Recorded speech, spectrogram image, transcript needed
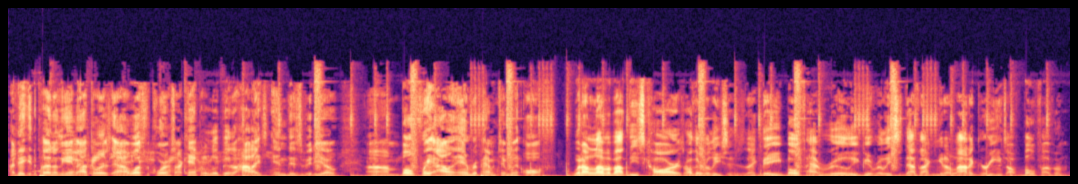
I did get to play another game afterwards and I was recording so I can't put a little bit of the highlights in this video. Um, both Ray Allen and Rip Hamilton went off. What I love about these cards are the releases. Like they both have really good releases that I can get a lot of greens off both of them.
